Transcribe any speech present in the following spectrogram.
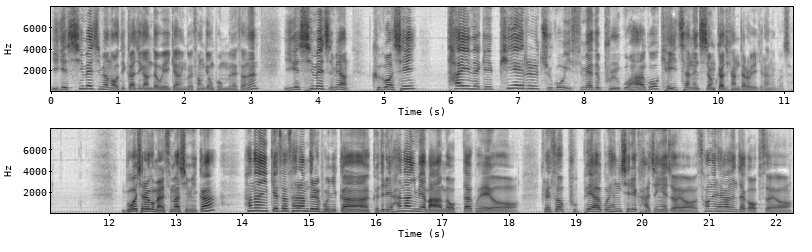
이게 심해지면 어디까지 간다고 얘기하는 거예요. 성경 본문에서는 이게 심해지면 그것이 타인에게 피해를 주고 있음에도 불구하고 개의치 않는 지점까지 간다고 얘기를 하는 거죠. 무엇이라고 말씀하십니까? 하나님께서 사람들을 보니까 그들이 하나님의 마음에 없다고 해요. 그래서 부패하고 행실이 가증해져요. 선을 행하는 자가 없어요.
